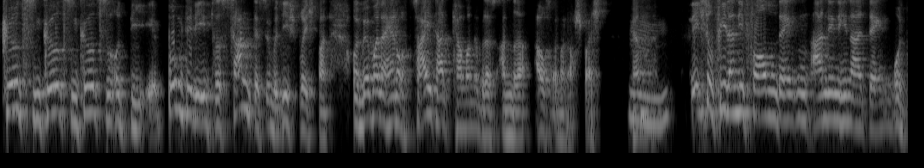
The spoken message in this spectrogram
Kürzen, kürzen, kürzen und die Punkte, die interessant ist, über die spricht man. Und wenn man nachher noch Zeit hat, kann man über das andere auch immer noch sprechen. Ja? Mhm. Nicht so viel an die Formen denken, an den Inhalt denken und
